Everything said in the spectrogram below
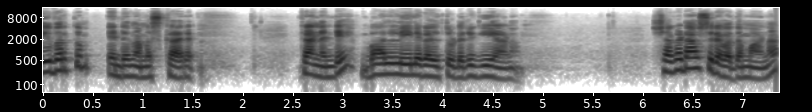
ഏവർക്കും എന്റെ നമസ്കാരം. കണ്ണന്റെ ബാലലീലകൾ തുടരുകയാണ്. ശകടാസുരവധമാണ്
